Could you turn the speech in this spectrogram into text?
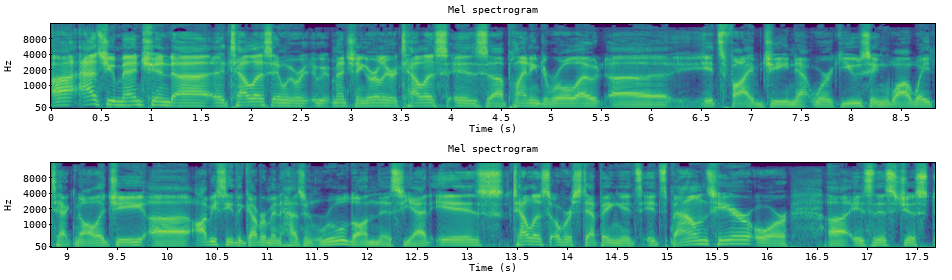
Uh, as you mentioned, uh, TELUS, and we were, we were, mentioning earlier, TELUS is uh, planning to roll out uh, its 5G network using Huawei technology. Uh, obviously, the government hasn't ruled on this yet. Is TELUS overstepping its its bounds here, or uh, is this just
